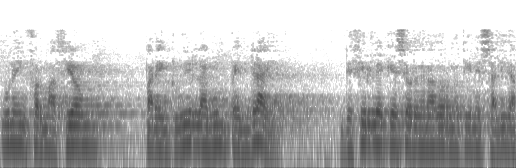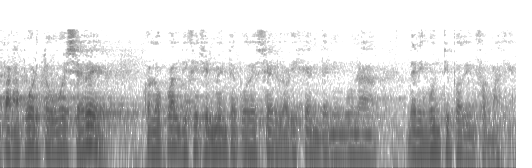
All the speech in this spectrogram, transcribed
una información para incluirla en un pendrive. Decirle que ese ordenador no tiene salida para puerto USB, con lo cual difícilmente puede ser el origen de, ninguna, de ningún tipo de información.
